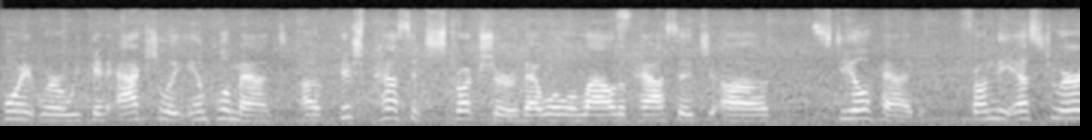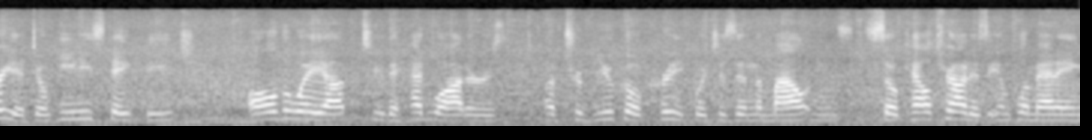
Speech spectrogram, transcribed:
point where we can actually implement a fish passage structure that will allow the passage of steelhead from the estuary at Doheny State Beach all the way up to the headwaters of Trabuco Creek, which is in the mountains. So Caltrout is implementing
